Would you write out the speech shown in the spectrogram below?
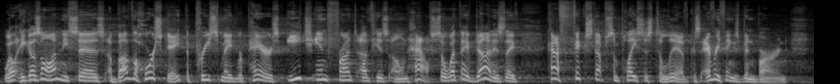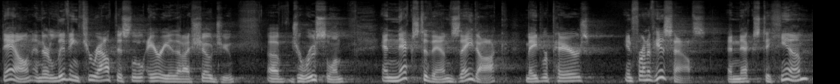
Well, he goes on and he says, Above the horse gate, the priests made repairs, each in front of his own house. So, what they've done is they've kind of fixed up some places to live because everything's been burned down, and they're living throughout this little area that I showed you of Jerusalem. And next to them, Zadok made repairs in front of his house. And next to him,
